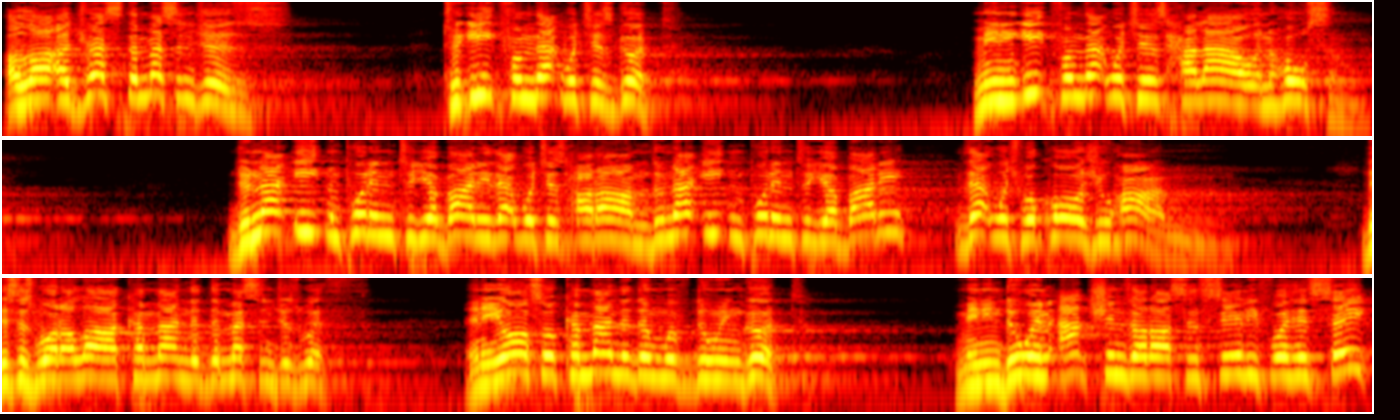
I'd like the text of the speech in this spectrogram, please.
Allah addressed the messengers to eat from that which is good. Meaning eat from that which is halal and wholesome. Do not eat and put into your body that which is haram. Do not eat and put into your body that which will cause you harm. This is what Allah commanded the messengers with. And He also commanded them with doing good. Meaning doing actions that are sincerely for His sake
